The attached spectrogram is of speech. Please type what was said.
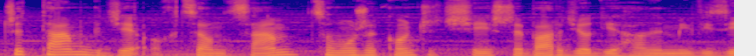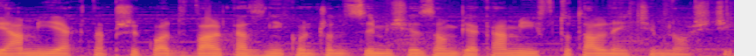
czy tam, gdzie chce on sam, co może kończyć się jeszcze bardziej odjechanymi wizjami, jak na przykład walka z niekończącymi się zombiakami w totalnej ciemności.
